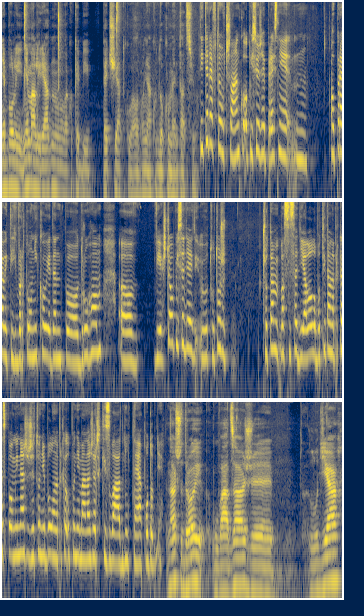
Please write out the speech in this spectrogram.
neboli, nemali riadnu ako keby pečiatku alebo nejakú dokumentáciu. Ty teda v tom článku opisuješ aj presne mm, opravy tých vrtulníkov jeden po druhom. Uh, vieš to opísať aj túto, že čo tam vlastne sa dialo, lebo ty tam napríklad spomínaš, že to nebolo napríklad úplne manažersky zvládnuté a podobne. Náš zdroj uvádza, že ľudia,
